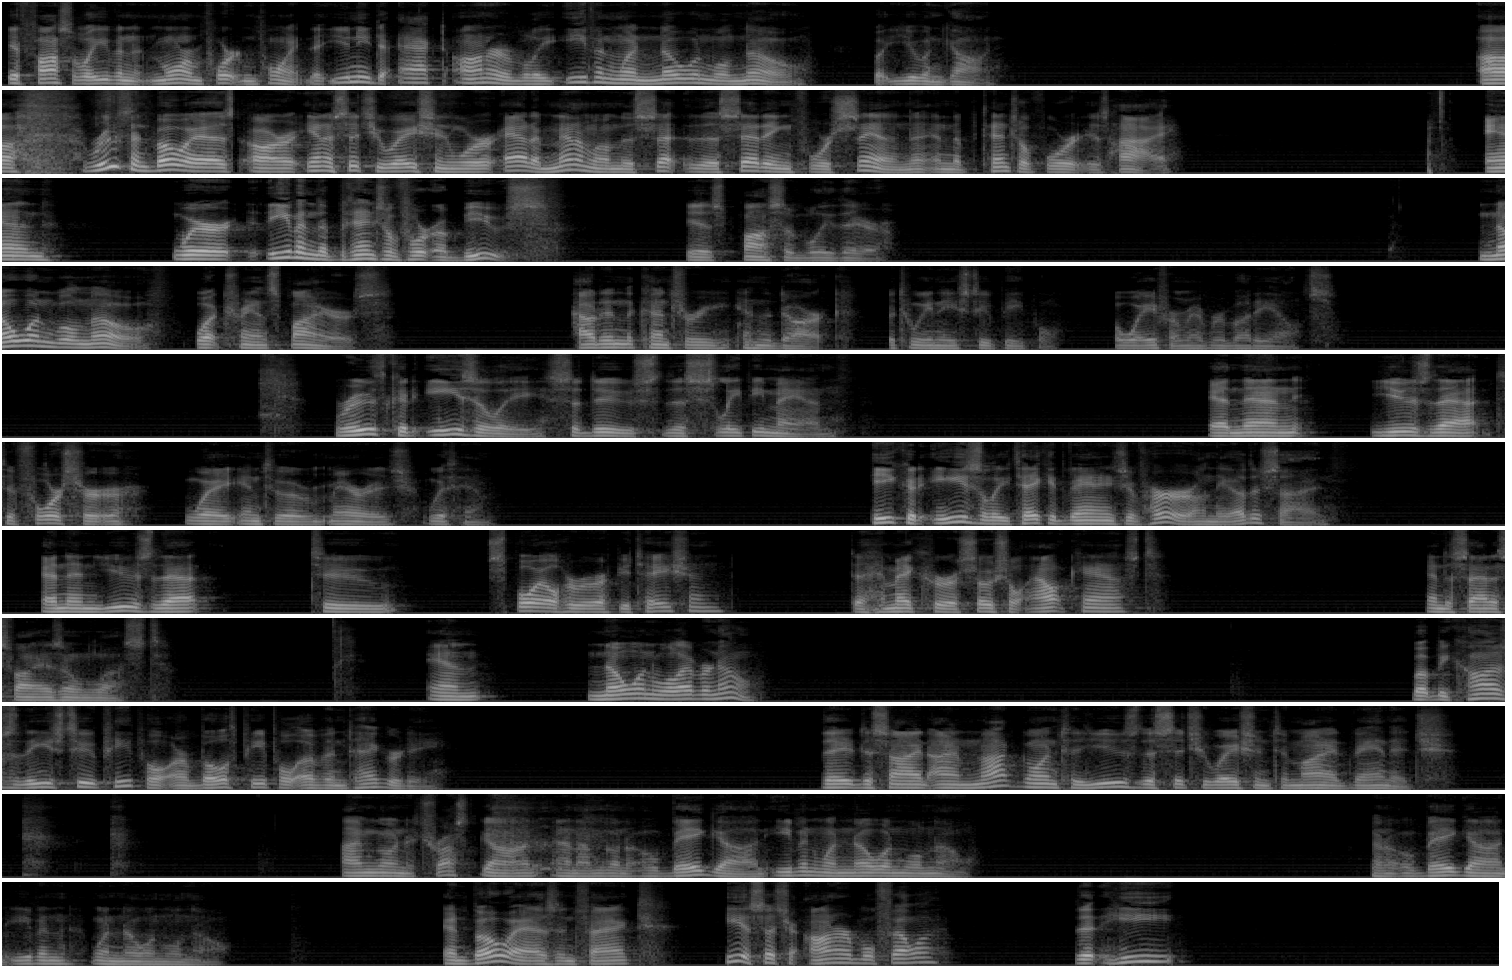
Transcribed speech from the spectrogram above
if possible, even a more important point that you need to act honorably even when no one will know but you and God. Uh, Ruth and Boaz are in a situation where, at a minimum, the, set, the setting for sin and the potential for it is high. And where even the potential for abuse is possibly there. No one will know what transpires out in the country in the dark between these two people, away from everybody else. Ruth could easily seduce this sleepy man and then use that to force her way into a marriage with him. He could easily take advantage of her on the other side and then use that to spoil her reputation, to make her a social outcast, and to satisfy his own lust. And no one will ever know. But because these two people are both people of integrity, they decide, I'm not going to use this situation to my advantage. I'm going to trust God and I'm going to obey God even when no one will know. Going to obey God even when no one will know. And Boaz, in fact, he is such an honorable fellow that he,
